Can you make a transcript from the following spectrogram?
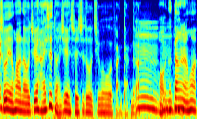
所以的话呢，我觉得还是短线随时都有机会会反弹的。嗯，好，那当然的话，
